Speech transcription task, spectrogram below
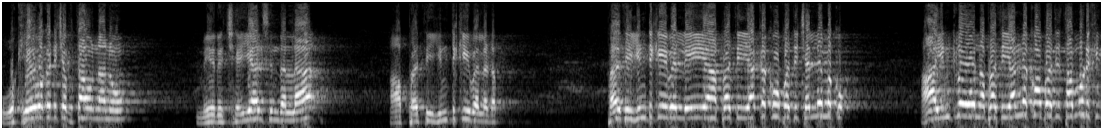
ఒకే ఒకటి చెప్తా ఉన్నాను. మీరు చేయాల్సిందల్లా ఆ ప్రతి ఇంటికి వెళ్ళడం. ప్రతి ఇంటికి వెళ్ళి ఆ ప్రతి అక్కకు ప్రతి చెల్లెమ్మకు ఆ ఇంట్లో ఉన్న ప్రతి అన్నకు ప్రతి తమ్ముడికి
